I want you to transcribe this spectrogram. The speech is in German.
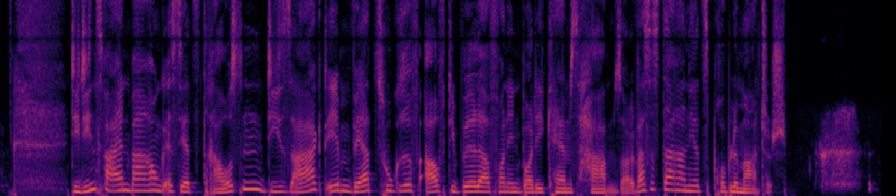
Die Dienstvereinbarung ist jetzt draußen. Die sagt eben, wer Zugriff auf die Bilder von den Bodycams haben soll. Was ist daran jetzt problematisch?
